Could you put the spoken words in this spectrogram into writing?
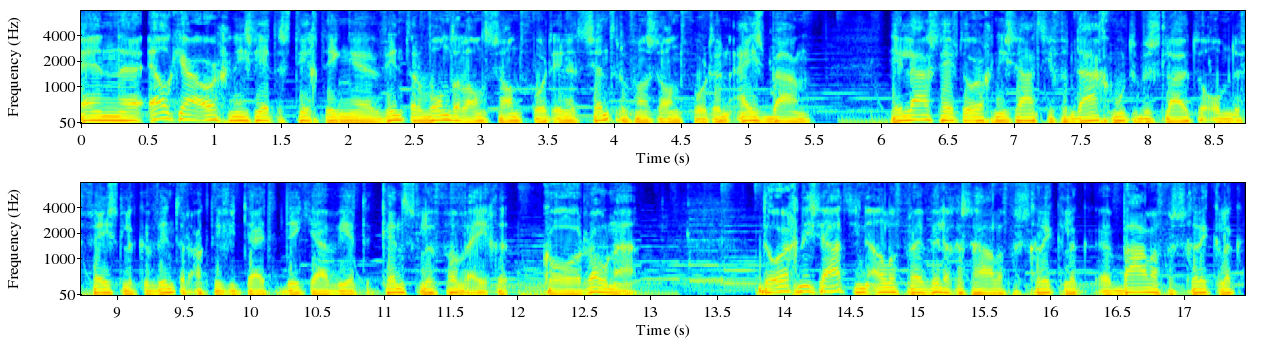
En eh, elk jaar organiseert de stichting eh, Winter Wonderland Zandvoort... in het centrum van Zandvoort een ijsbaan. Helaas heeft de organisatie vandaag moeten besluiten... om de feestelijke winteractiviteiten dit jaar weer te cancelen vanwege corona. De organisatie en alle vrijwilligers halen verschrikkelijk, eh, balen verschrikkelijk...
